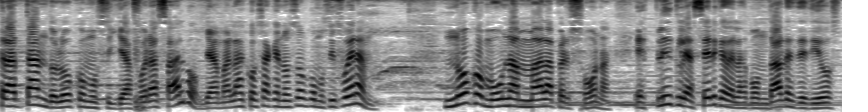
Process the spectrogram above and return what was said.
tratándolo como si ya fuera salvo. Llamar las cosas que no son como si fueran. No como una mala persona. Explíquele acerca de las bondades de Dios,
